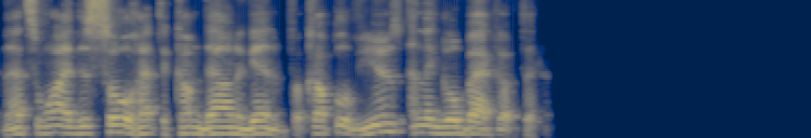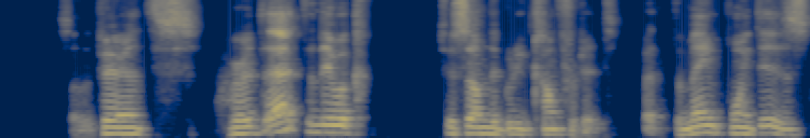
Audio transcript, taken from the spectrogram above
And that's why this soul had to come down again for a couple of years and then go back up to him. So the parents heard that and they were to some degree comforted. But the main point is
